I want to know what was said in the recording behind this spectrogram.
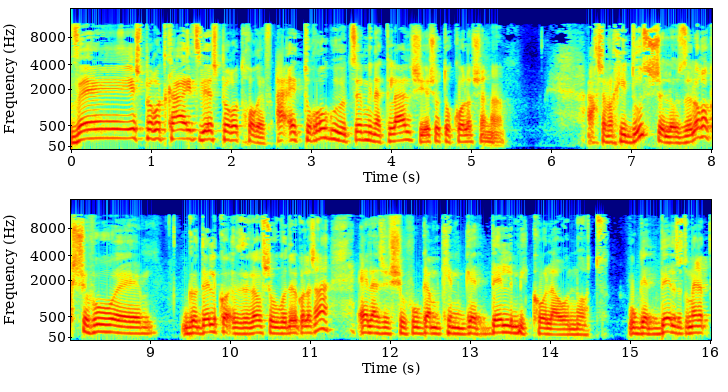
ויש פירות קיץ ויש פירות חורף. האתרוג הוא יוצא מן הכלל שיש אותו כל השנה. עכשיו החידוש שלו זה לא רק שהוא אה, גודל, זה לא שהוא גודל כל השנה, אלא שהוא גם כן גדל מכל העונות. הוא גדל, זאת אומרת,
